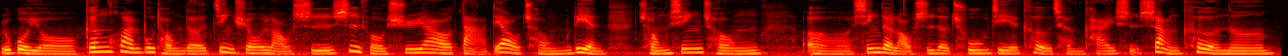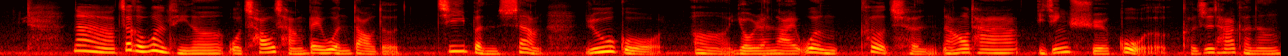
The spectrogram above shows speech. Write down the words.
如果有更换不同的进修老师，是否需要打掉重练，重新从呃新的老师的初阶课程开始上课呢？那这个问题呢，我超常被问到的。基本上，如果嗯，有人来问课程，然后他已经学过了，可是他可能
